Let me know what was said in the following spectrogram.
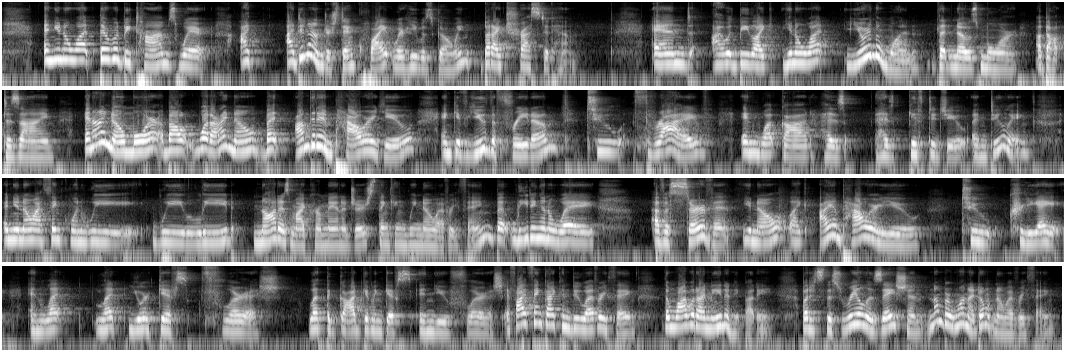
And you know what? There would be times where I I didn't understand quite where he was going, but I trusted him. And I would be like, you know what? You're the one that knows more about design. And I know more about what I know, but I'm going to empower you and give you the freedom to thrive in what God has has gifted you in doing. And you know, I think when we we lead not as micromanagers thinking we know everything, but leading in a way of a servant, you know, like I empower you to create and let let your gifts flourish. Let the God given gifts in you flourish. If I think I can do everything, then why would I need anybody? But it's this realization number one, I don't know everything.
